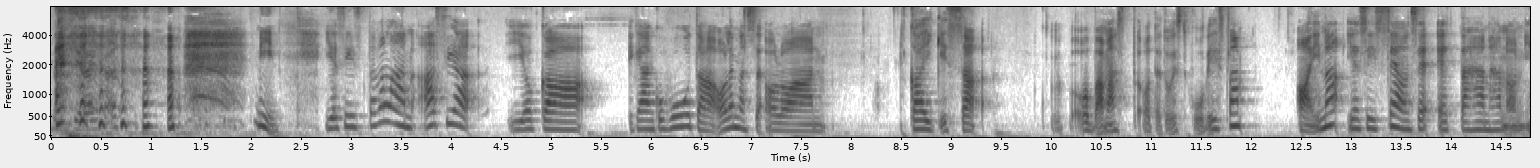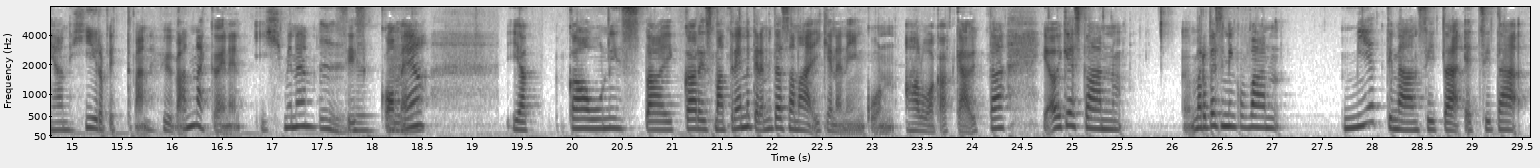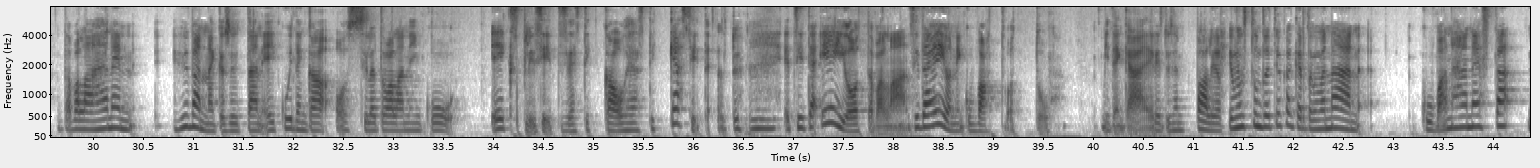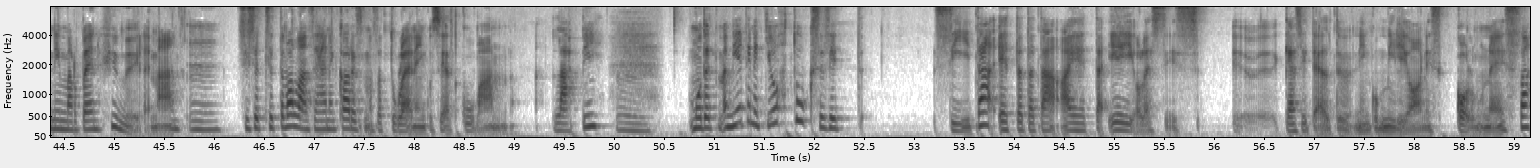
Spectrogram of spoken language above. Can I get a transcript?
niin. Ja siis tavallaan asia, joka ikään kuin huutaa olemassaoloaan kaikissa Obamasta otetuista kuvista aina. Ja siis se on se, että hän on ihan hirvittävän hyvän näköinen ihminen, mm, siis mm, komea mm. ja kaunis tai karismaattinen. En tiedä, mitä sanaa ikinä niin kuin haluakaan käyttää. Ja oikeastaan mä rupesin niin kuin vaan miettimään sitä, että sitä tavallaan hänen hyvännäköisyyttään ei kuitenkaan ole sillä tavalla niin kuin eksplisiittisesti kauheasti käsitelty. Mm. Että sitä ei ole tavallaan, sitä ei ole niin kuin vatvottu mitenkään erityisen paljon. Ja musta tuntuu, että joka kerta kun mä näen kuvan hänestä, niin mä rupean hymyilemään. Mm. Siis että se, tavallaan se hänen karismansa tulee niin kuin sieltä kuvan läpi. Mm. Mutta mä mietin, että johtuuko se sitten siitä, että tätä aihetta ei ole siis käsitelty niin kuin miljoonissa kolmuneissa.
